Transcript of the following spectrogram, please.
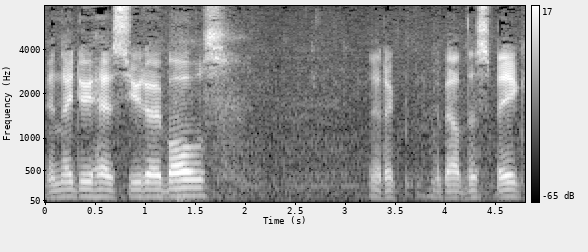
And they do have pseudo bulbs that are about this big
